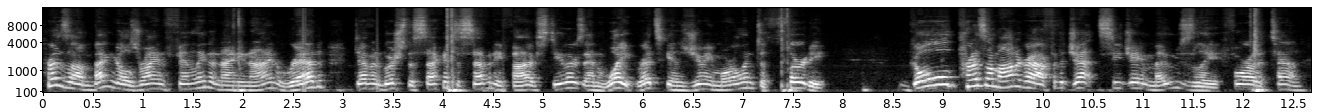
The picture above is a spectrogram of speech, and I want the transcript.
Prism, Bengals, Ryan Finley to 99. Red, Devin Bush the second to 75. Steelers and white, Redskins, Jimmy Moreland to 30. Gold Prism autograph for the Jets, CJ Mosley, 4 out of 10.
